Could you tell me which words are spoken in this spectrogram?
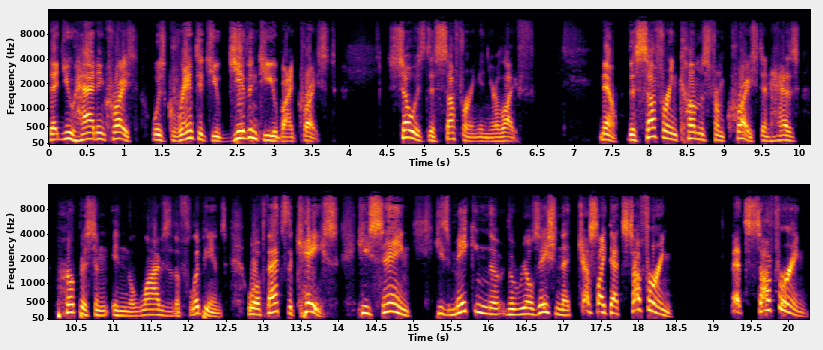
that you had in Christ was granted to you, given to you by Christ, so is the suffering in your life. Now, the suffering comes from Christ and has purpose in, in the lives of the Philippians. Well, if that's the case, he's saying, he's making the, the realization that just like that suffering, that suffering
